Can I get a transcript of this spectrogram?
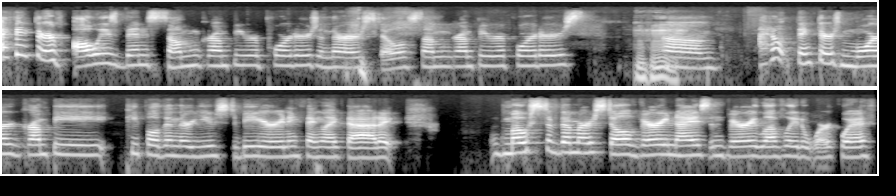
I think there have always been some grumpy reporters, and there are still some grumpy reporters. Mhm. Um, I don't think there's more grumpy people than there used to be, or anything like that. I, most of them are still very nice and very lovely to work with.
